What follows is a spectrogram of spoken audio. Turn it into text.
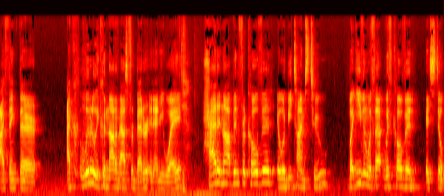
I think they're, I literally could not have asked for better in any way. Had it not been for COVID, it would be times two. But even with that, with COVID, it's still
